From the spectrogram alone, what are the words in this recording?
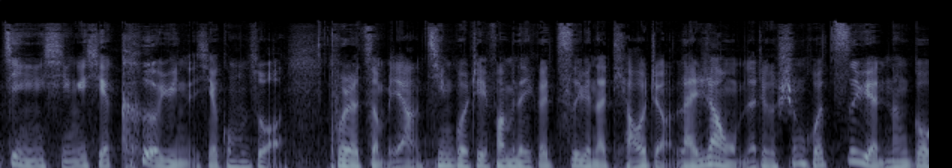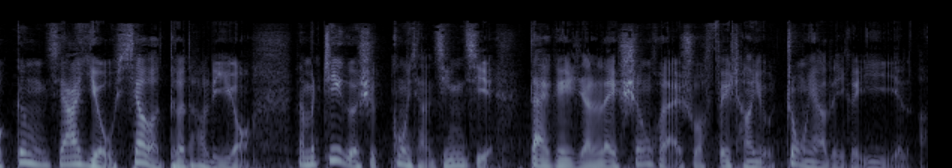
进行一些客运的一些工作，或者怎么样，经过这方面的一个资源的调整，来让我们的这个生活资源能够更加有效的得到利用。那么，这个是共享经济带给人类生活来说非常有重要的一个意义了。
